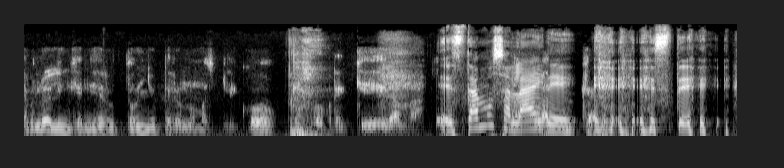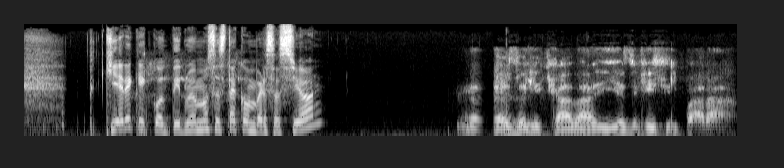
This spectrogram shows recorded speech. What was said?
habló el ingeniero Toño, pero no me explicó sobre qué era la. Estamos al aire. Este, ¿Quiere que continuemos esta conversación? Es delicada y es difícil para.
